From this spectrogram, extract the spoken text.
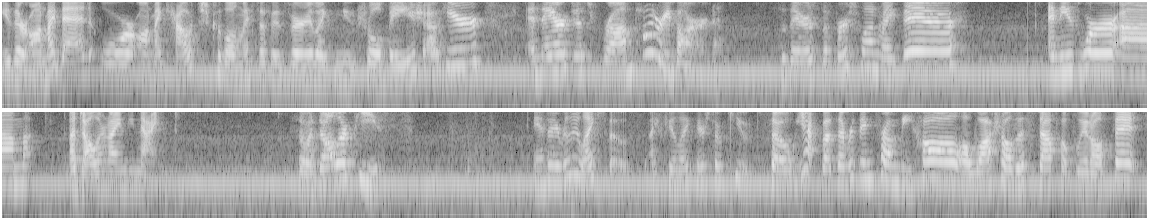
either on my bed or on my couch, because all my stuff is very like neutral beige out here. And they are just from Pottery Barn. So there's the first one right there. And these were um, $1.99. So a dollar piece. And I really liked those. I feel like they're so cute. So yeah, that's everything from the haul. I'll wash all this stuff. Hopefully it all fits.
